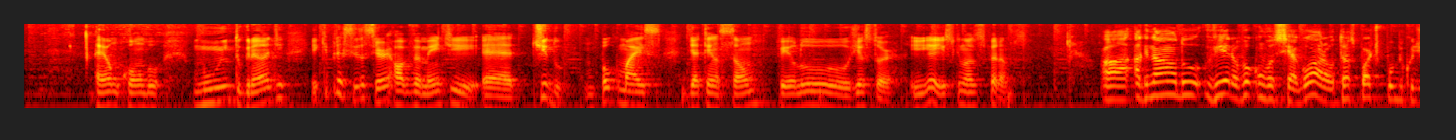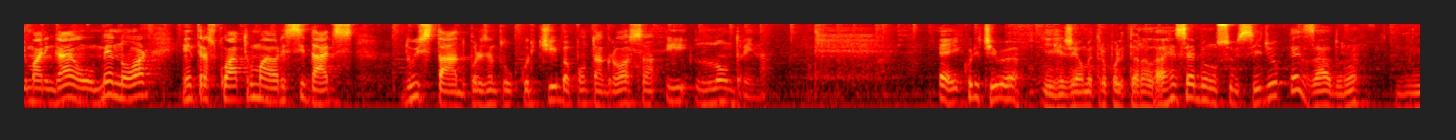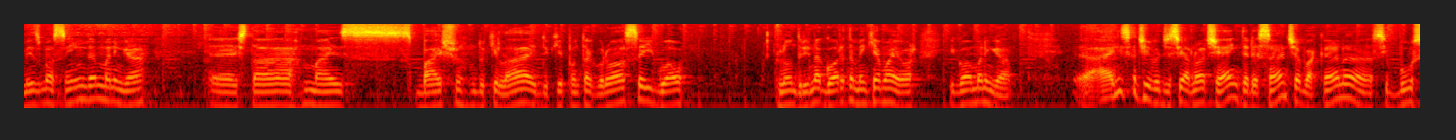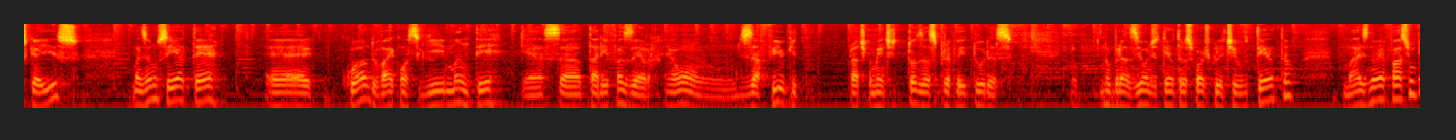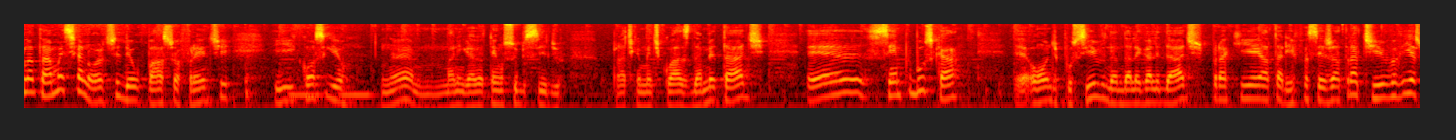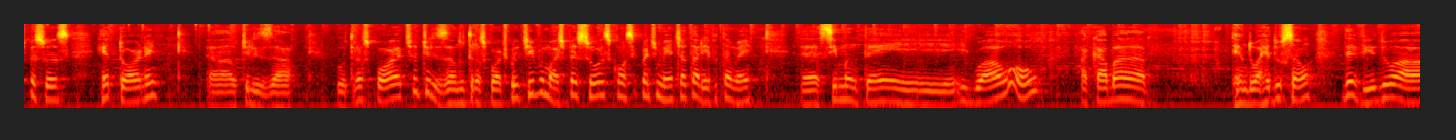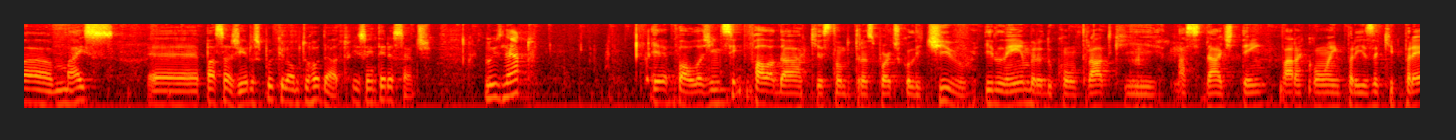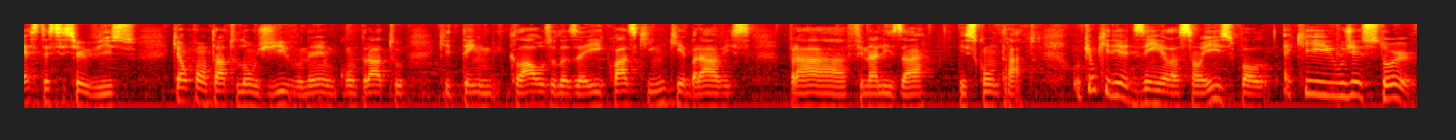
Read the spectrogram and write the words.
é um combo muito grande e que precisa ser, obviamente, é, tido um pouco mais de atenção pelo gestor. E é isso que nós esperamos. Uh, Agnaldo Vieira, eu vou com você agora. O transporte público de Maringá é o menor entre as quatro maiores cidades do estado, por exemplo, Curitiba, Ponta Grossa e Londrina. É, e Curitiba e região metropolitana lá recebe um subsídio pesado, né? Mesmo assim, ainda Maringá é, está mais baixo do que lá e do que Ponta Grossa, igual Londrina agora também que é maior, igual a Maringá. A iniciativa de Cianorte é interessante, é bacana, se busca isso, mas eu não sei até é, quando vai conseguir manter essa tarifa zero. É um desafio que praticamente todas as prefeituras no Brasil onde tem o transporte coletivo tentam, mas não é fácil implantar, mas Cianorte deu o passo à frente e conseguiu. Né? Maringá já tem um subsídio praticamente quase da metade, é sempre buscar é, onde possível, dentro da legalidade, para que a tarifa seja atrativa e as pessoas retornem a utilizar o transporte, utilizando o transporte coletivo, mais pessoas, consequentemente a tarifa também é, se mantém igual ou acaba tendo uma redução devido a mais é, passageiros por quilômetro rodado. Isso é interessante. Luiz Neto. É, Paulo, a gente sempre fala da questão do transporte coletivo e lembra do contrato que a cidade tem para com a empresa que presta esse serviço que é um contrato longivo, né? Um contrato que tem cláusulas aí quase que inquebráveis para finalizar esse contrato. O que eu queria dizer em relação a isso, Paulo, é que o gestor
